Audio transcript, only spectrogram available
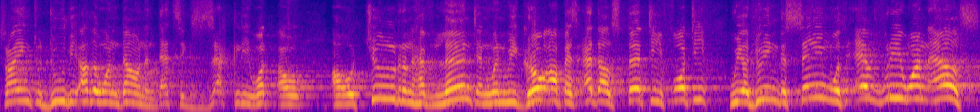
trying to do the other one down. And that's exactly what our, our children have learned. And when we grow up as adults, 30, 40, we are doing the same with everyone else.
